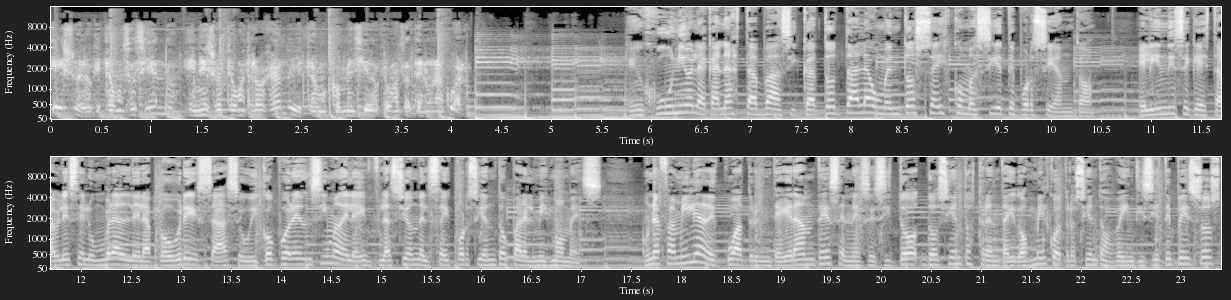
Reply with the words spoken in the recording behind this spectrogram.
Eso es lo que estamos haciendo, en eso estamos trabajando y estamos convencidos que vamos a tener un acuerdo. En junio la canasta básica total aumentó 6,7%. El índice que establece el umbral de la pobreza se ubicó por encima de la inflación del 6% para el mismo mes. Una familia de cuatro integrantes necesitó 232.427 pesos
